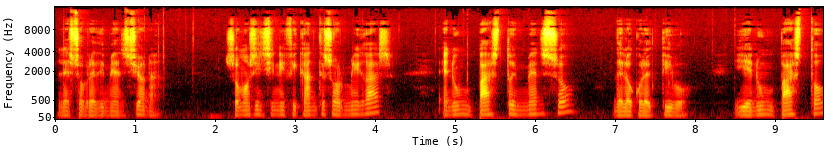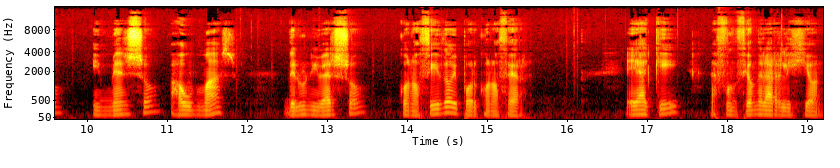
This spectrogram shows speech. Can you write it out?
le sobredimensiona. Somos insignificantes hormigas en un pasto inmenso de lo colectivo y en un pasto inmenso aún más del universo conocido y por conocer. He aquí la función de la religión,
